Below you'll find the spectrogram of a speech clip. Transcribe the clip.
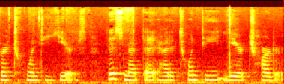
for 20 years. This meant that it had a 20 year charter.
